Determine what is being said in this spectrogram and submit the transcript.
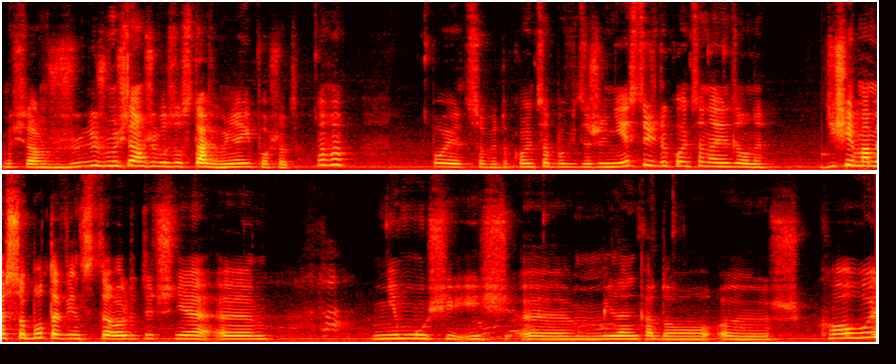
Myślałam, że, już myślałam, że go zostawił, nie? I poszedł. Pojedz sobie do końca, bo widzę, że nie jesteś do końca najedzony. Dzisiaj mamy sobotę, więc teoretycznie em, nie musi iść em, Milenka do e, szkoły.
